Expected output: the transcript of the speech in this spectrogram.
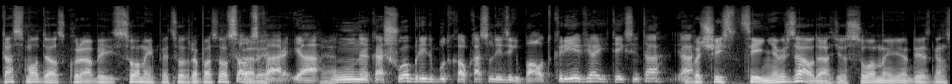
tas modelis, kurā bija Somija pēc otrā pasaules kara. kara jā. Jā. Un kā šobrīd būtu kaut kas līdzīgs Baltkrievijai, teiksim tā. Jā. Bet šīs cīņa ir zaudēta, jo Somija ir diezgan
